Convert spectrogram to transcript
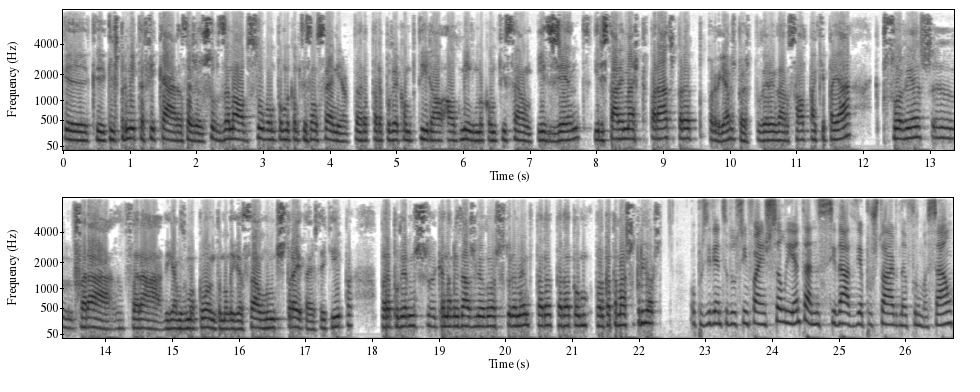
que, que, que lhes permita ficar, ou seja, os sub-19 subam para uma competição sénior para, para poder competir competir ao, ao domingo numa competição exigente, ir estarem mais preparados para, para, digamos, para poderem dar o salto para a equipa A, que por sua vez eh, fará, fará, digamos, uma ponte, uma ligação muito estreita a esta equipa para podermos canalizar os jogadores futuramente para, para, para patamares superiores. O presidente do Sinfãs salienta a necessidade de apostar na formação,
